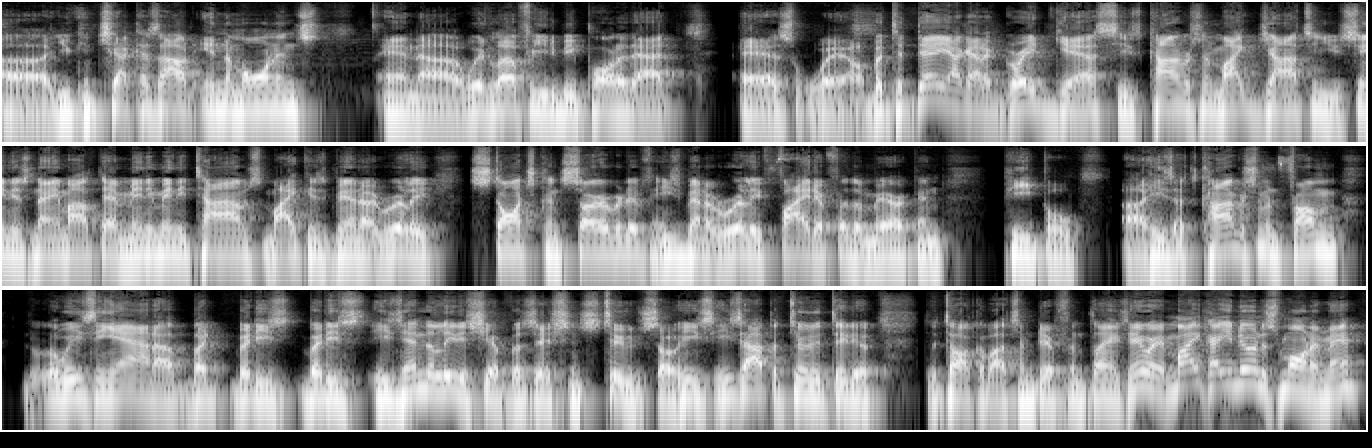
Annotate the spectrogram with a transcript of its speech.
Uh, you can check us out in the mornings, and uh, we'd love for you to be part of that as well. But today I got a great guest. He's Congressman Mike Johnson. You've seen his name out there many, many times. Mike has been a really staunch conservative. He's been a really fighter for the American people. Uh, he's a congressman from Louisiana, but but he's but he's he's in the leadership positions too. So he's he's opportunity to to talk about some different things. Anyway, Mike, how you doing this morning, man?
